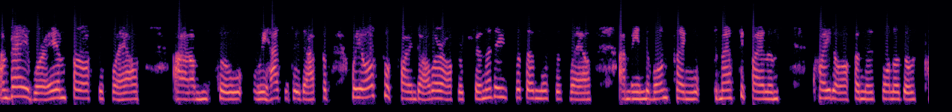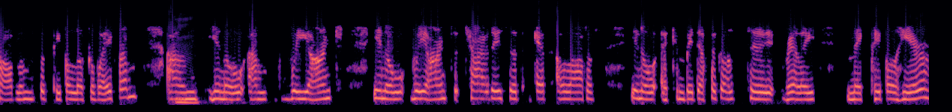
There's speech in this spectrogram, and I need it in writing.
and very worrying for us as well. Um, so we had to do that, but we also found other opportunities within this as well. I mean, the one thing, domestic violence quite often is one of those problems that people look away from. And, mm. you know, um, we aren't, you know, we aren't charities that get a lot of, you know, it can be difficult to really make people hear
